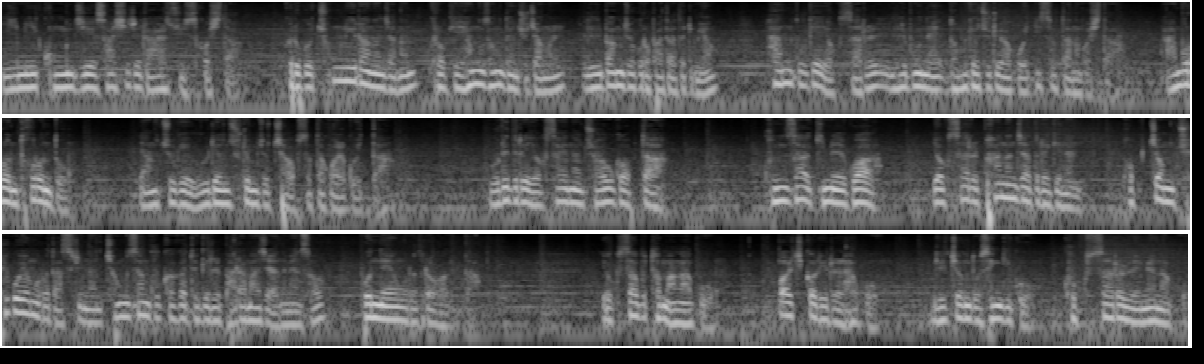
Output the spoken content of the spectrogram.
이미 공지의 사실이라 할 수 있을 것이다. 그리고 총리라는 자는 그렇게 형성된 주장을 일방적으로 받아들이며 한국의 역사를 일본에 넘겨주려 하고 있었다는 것이다. 아무런 토론도 양쪽의 의견 수렴조차 없었다고 알고 있다. 우리들의 역사에는 좌우가 없다. 군사 기밀과 역사를 파는 자들에게는 법정 최고형으로 다스리는 정상 국가가 되기를 바람하지 않으면서 본 내용으로 들어가겠다. 역사부터 망하고 뻘짓거리를 하고 밀정도 생기고 국사를 외면하고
